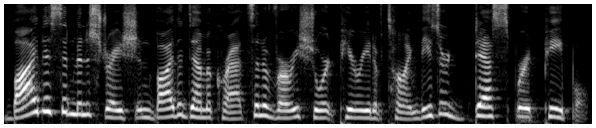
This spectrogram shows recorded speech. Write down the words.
by this administration, by the Democrats, in a very short period of time. These are desperate people.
